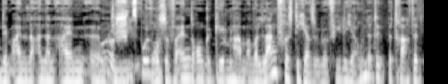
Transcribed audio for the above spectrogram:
dem einen oder anderen ein, ähm, oh, die große Veränderung gegeben haben. Aber langfristig, also über viele Jahrhunderte betrachtet,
